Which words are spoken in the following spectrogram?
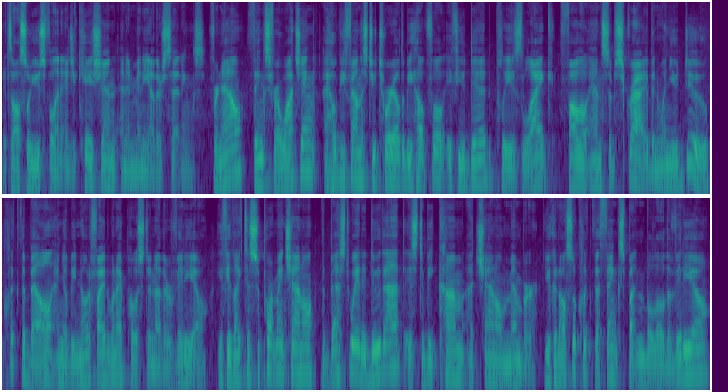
It's also useful in education and in many other settings. For now, thanks for watching. I hope you found this tutorial to be helpful. If you did, please like, follow, and subscribe. And when you do, click the bell and you'll be notified when I post another video. If you'd like to support my channel, the best way to do that is to become a channel member. You could also click the thanks button below the video.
